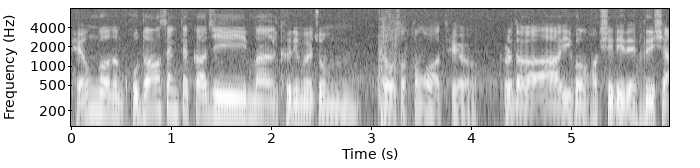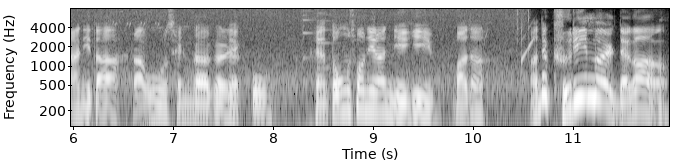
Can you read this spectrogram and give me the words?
배운 거는 고등학생 때까지만 그림을 좀 배웠었던 것 같아요. 그러다가 아 이건 확실히 내 뜻이 아니다 라고 생각을 했고 그냥 똥손이란 얘기 맞아. 아, 근데 그림을 내가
